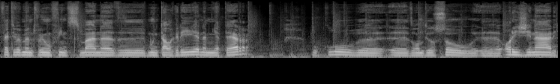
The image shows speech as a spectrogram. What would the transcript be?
Efetivamente foi um fim de semana de muita alegria na minha terra o clube uh, de onde eu sou uh, originário,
